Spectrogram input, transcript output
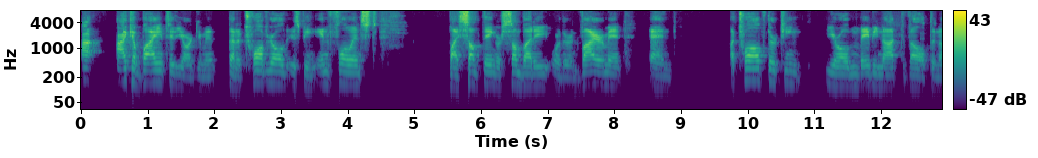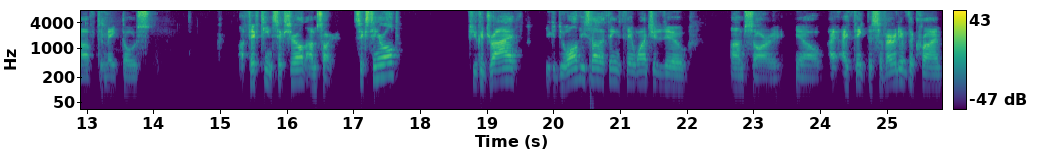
I I could buy into the argument that a 12 year old is being influenced by something or somebody or their environment, and a 12, 13 year old maybe not developed enough to make those. A 15, 6 year old, I'm sorry, 16 year old, if you could drive, you could do all these other things they want you to do I'm sorry. You know, I, I think the severity of the crime,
